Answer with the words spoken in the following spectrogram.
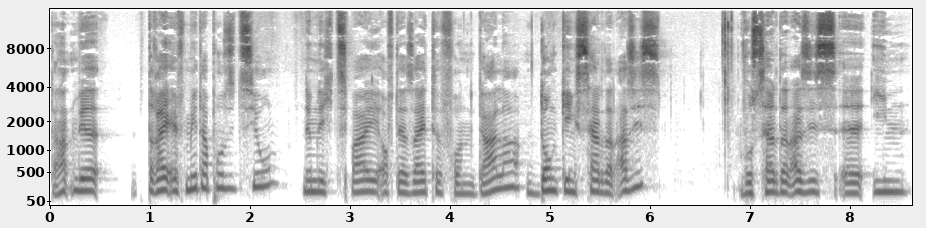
Dann hatten wir drei Elfmeter-Positionen, nämlich zwei auf der Seite von Gala, Donk gegen Serdar Aziz, wo Serdar Aziz äh, ihn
